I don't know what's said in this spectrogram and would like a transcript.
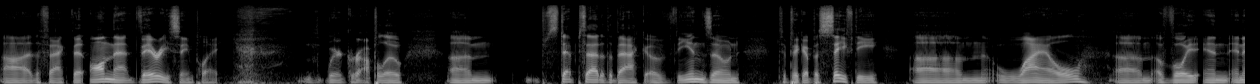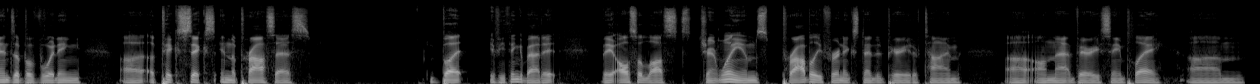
uh, the fact that on that very same play, where Garoppolo um, steps out of the back of the end zone to pick up a safety, um, while um, avoid and, and ends up avoiding uh, a pick six in the process. But if you think about it, they also lost Trent Williams probably for an extended period of time uh, on that very same play. Um,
